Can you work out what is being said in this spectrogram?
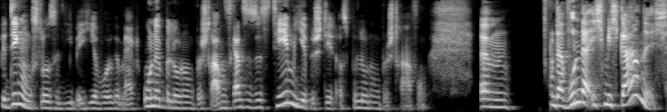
Bedingungslose Liebe hier wohlgemerkt, ohne Belohnung und Bestrafung. Das ganze System hier besteht aus Belohnung und Bestrafung. Ähm, und da wundere ich mich gar nicht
